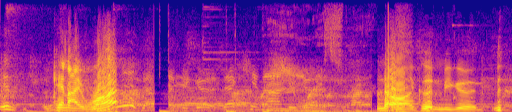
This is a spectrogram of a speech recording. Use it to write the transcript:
It, can I run? that can't be good. That cannot be good. No, it couldn't be good. Something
